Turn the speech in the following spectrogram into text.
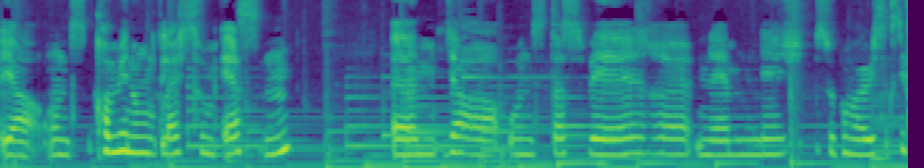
Ja, und kommen wir nun gleich zum ersten. Ähm, ja, und das wäre nämlich Super Mario 64.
